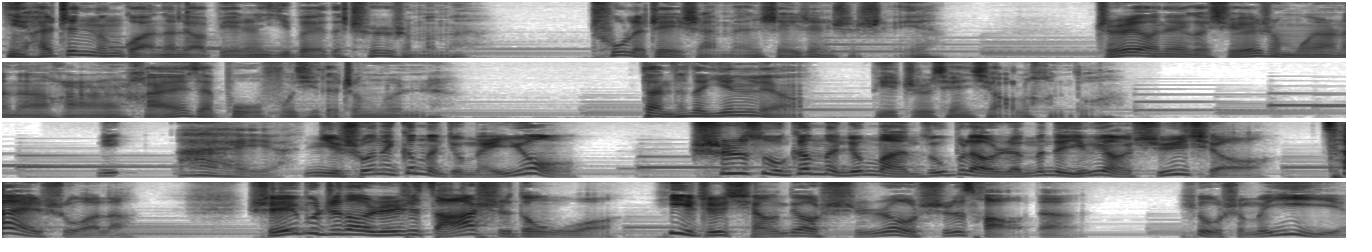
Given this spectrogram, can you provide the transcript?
你还真能管得了别人一辈子吃什么吗？出了这扇门，谁认识谁呀？只有那个学生模样的男孩还在不服气的争论着，但他的音量比之前小了很多。你，哎呀，你说那根本就没用。吃素根本就满足不了人们的营养需求。再说了，谁不知道人是杂食动物？一直强调食肉食草的，有什么意义？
